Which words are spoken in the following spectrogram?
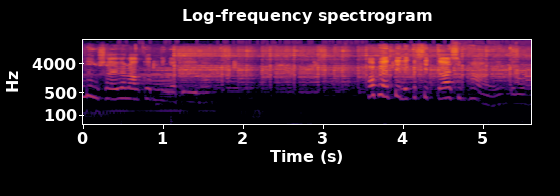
อบหนึ่งใช้เวลาเกือบหนึ่งนาทีนะ เพราะเพลงติดลิขสิทธิ์ก็ชิบหายแต่ว่า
